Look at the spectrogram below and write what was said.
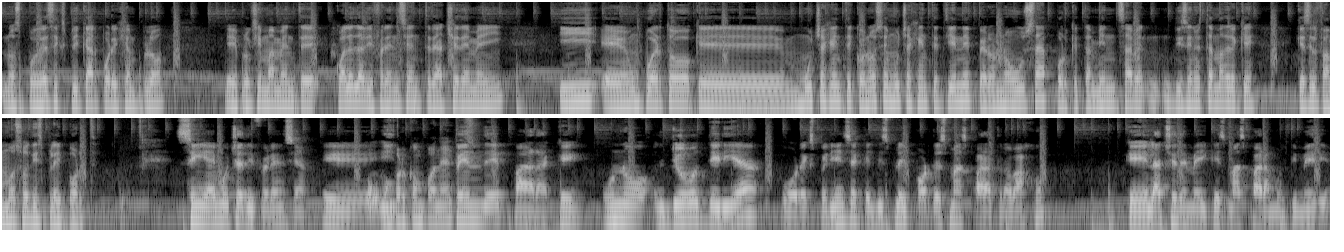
nos podés explicar, por ejemplo, eh, próximamente cuál es la diferencia entre HDMI y eh, un puerto que mucha gente conoce, mucha gente tiene, pero no usa porque también saben, dicen esta madre que, que es el famoso DisplayPort. Sí, hay mucha diferencia. Eh, y por componentes. Depende para qué. Uno, yo diría por experiencia que el DisplayPort es más para trabajo que el HDMI que es más para multimedia.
